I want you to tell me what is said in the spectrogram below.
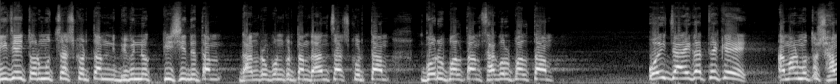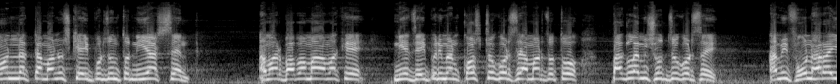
নিজেই তরমুজ চাষ করতাম, বিভিন্ন কৃষি দিতাম, ধান রোপণ করতাম, ধান চাষ করতাম, গরু পালতাম, ছাগল পালতাম। ওই জায়গা থেকে আমার মতো সামান্য একটা মানুষকে এই পর্যন্ত নিয়ে আসছেন, আমার বাবা মা আমাকে নিয়ে যেই পরিমাণ কষ্ট করছে, আমার যত পাগলামি সহ্য করছে, আমি ফোন হারাই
